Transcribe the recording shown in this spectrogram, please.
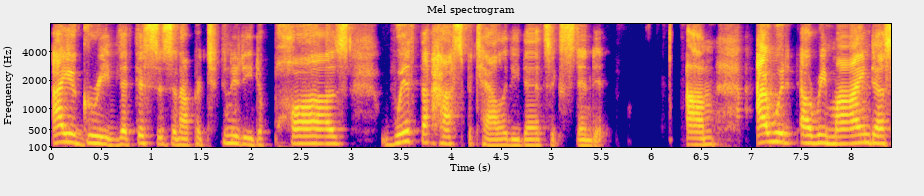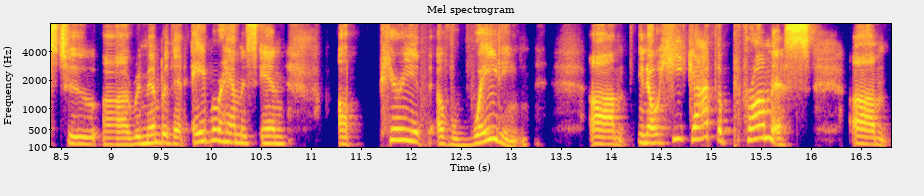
I agree that this is an opportunity to pause with the hospitality that's extended. Um, I would uh, remind us to uh, remember that Abraham is in a period of waiting. Um, you know, he got the promise, um,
